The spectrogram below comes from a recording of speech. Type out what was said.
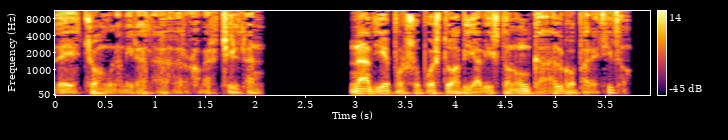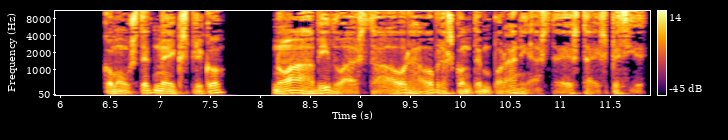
Le echó una mirada a Robert Childan. Nadie, por supuesto, había visto nunca algo parecido. Como usted me explicó, no ha habido hasta ahora obras contemporáneas de esta especie.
